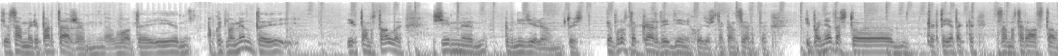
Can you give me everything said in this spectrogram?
те самые репортажи. Вот. И в какой-то момент э, их там стало 7 в неделю. То есть ты просто каждый день ходишь на концерты. И понятно, что как-то я так сам старался там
